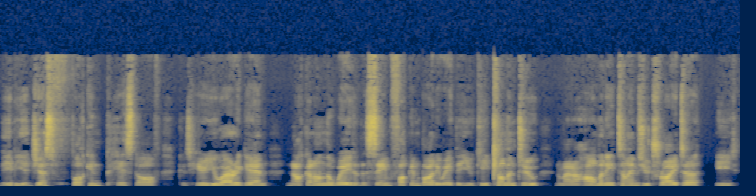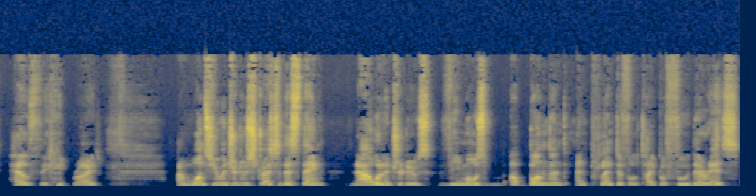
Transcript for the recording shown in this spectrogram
Maybe you're just fucking pissed off because here you are again, knocking on the way to the same fucking body weight that you keep coming to, no matter how many times you try to eat healthy, right? And once you introduce stress to this thing, now we'll introduce the most abundant and plentiful type of food there is.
